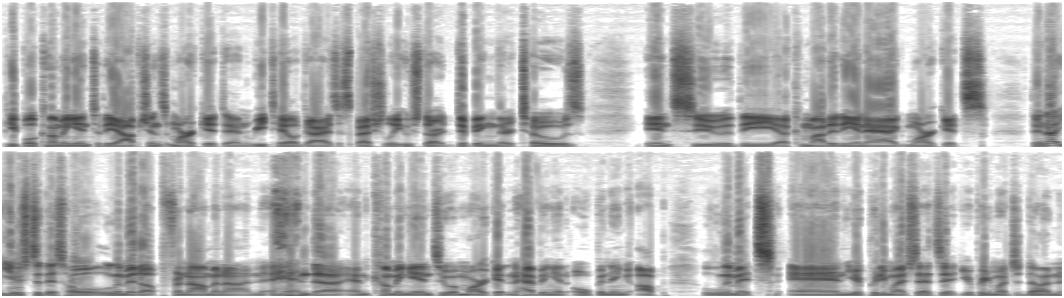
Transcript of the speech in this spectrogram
people coming into the options market and retail guys, especially, who start dipping their toes into the uh, commodity and ag markets they're not used to this whole limit up phenomenon and uh, and coming into a market and having it opening up limits and you're pretty much that's it. You're pretty much done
